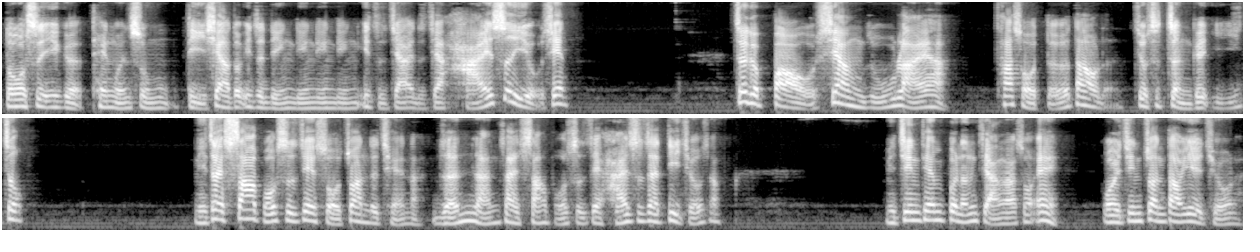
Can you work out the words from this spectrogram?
都是一个天文数目，底下都一直零零零零，一直加一直加，还是有限。这个宝相如来啊，他所得到的就是整个宇宙。你在沙婆世界所赚的钱呢，仍然在沙婆世界，还是在地球上。你今天不能讲啊，说哎，我已经赚到月球了，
